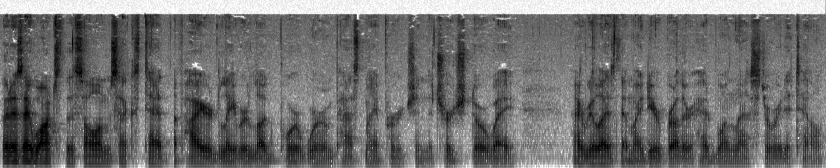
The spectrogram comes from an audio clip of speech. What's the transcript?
But as I watched the solemn sextet of hired labor lug poor Worm past my perch in the church doorway, I realized that my dear brother had one last story to tell.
